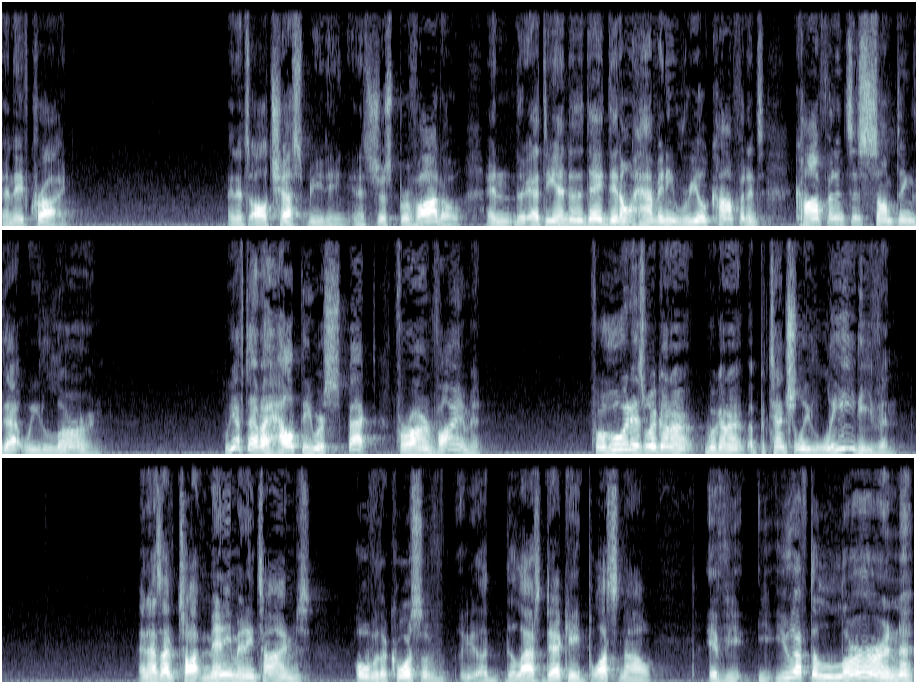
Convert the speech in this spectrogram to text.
and they've cried. And it's all chest beating and it's just bravado. And at the end of the day, they don't have any real confidence. Confidence is something that we learn. We have to have a healthy respect for our environment, for who it is we're going we're going to potentially lead, even. And as I've taught many, many times over the course of uh, the last decade plus now, if you, you have to learn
